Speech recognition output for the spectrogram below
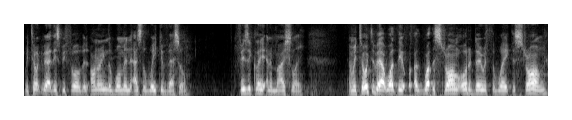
We talked about this before, but honouring the woman as the weaker vessel, physically and emotionally. And we talked about what the, uh, what the strong ought to do with the weak. The strong,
